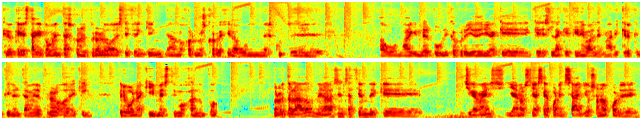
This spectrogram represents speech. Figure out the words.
Creo que esta que comentas con el prólogo de Stephen King, a lo mejor nos corregirá algún, eh, algún alguien del público, pero yo diría que, que, es la que tiene Valdemar y creo que tiene también el prólogo de King. Pero bueno, aquí me estoy mojando un poco. Por otro lado, me da la sensación de que Gigamesh, ya, no, ya sea por ensayos o no, por, eh,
